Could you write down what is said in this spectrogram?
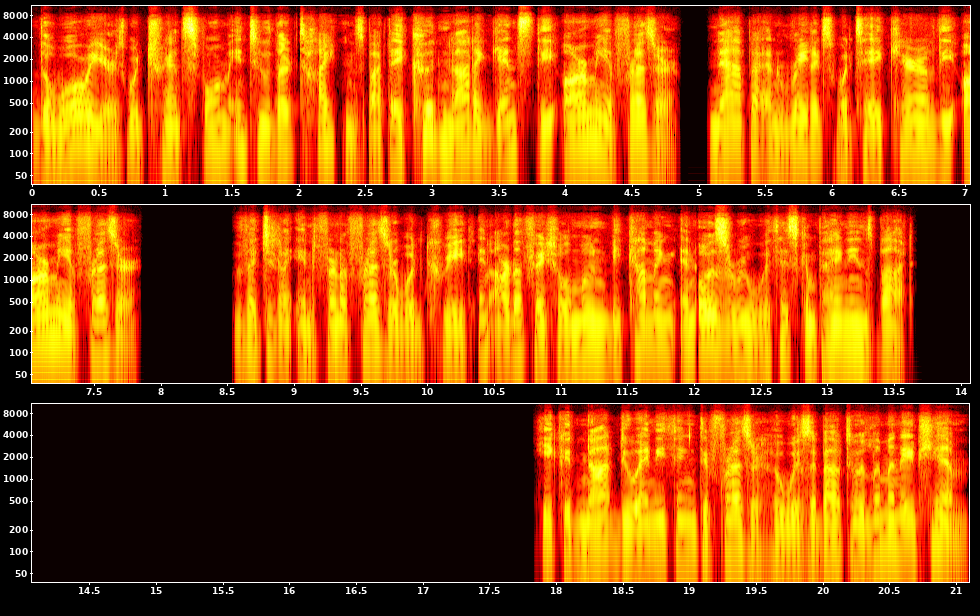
The warriors would transform into their titans but they could not against the army of Frezer. Nappa and Raditz would take care of the army of Frezer. Vegeta in front of Frezer would create an artificial moon becoming an Ozaru with his companions but he could not do anything to Frezer who was about to eliminate him,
